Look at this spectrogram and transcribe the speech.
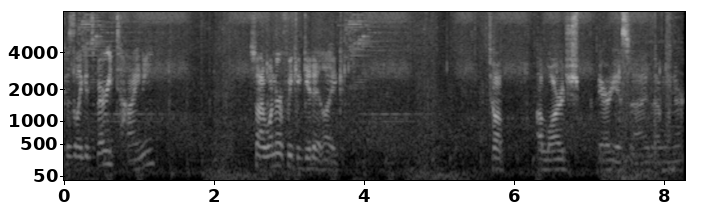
Because, like, it's very tiny. So I wonder if we could get it, like, to a, a large area size, I wonder.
